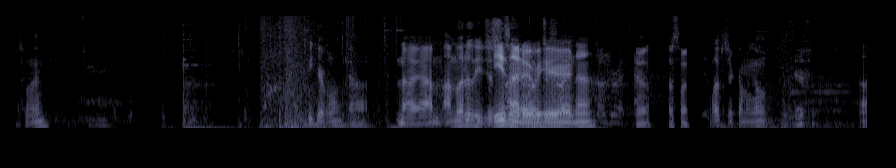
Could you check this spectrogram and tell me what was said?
It's fine. Be careful. Uh, no, yeah, I'm I'm literally just. He's not out over here right now. Yeah, that's fine. Lefts are coming out. If Oh.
